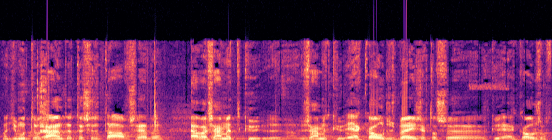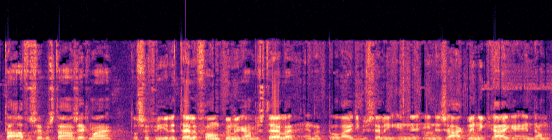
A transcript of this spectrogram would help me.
Want je moet de ruimte tussen de tafels hebben. Ja, wij zijn met, Q- eh, we zijn met QR-codes bezig, dat ze QR-codes op de tafels hebben staan, zeg maar. Dat ze via de telefoon kunnen gaan bestellen. En dan kunnen wij die bestelling in de, in de zaak binnenkrijgen en dan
